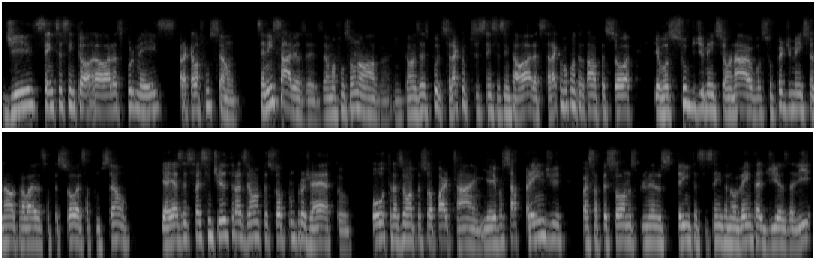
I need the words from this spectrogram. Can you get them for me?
de 160 horas por mês para aquela função. Você nem sabe, às vezes, é uma função nova. Então, às vezes, putz, será que eu preciso de 160 horas? Será que eu vou contratar uma pessoa e eu vou subdimensionar, eu vou superdimensionar o trabalho dessa pessoa, essa função? E aí, às vezes, faz sentido trazer uma pessoa para um projeto, ou trazer uma pessoa part-time. E aí você aprende com essa pessoa nos primeiros 30, 60, 90 dias ali,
